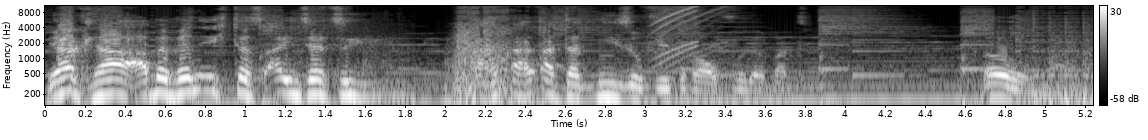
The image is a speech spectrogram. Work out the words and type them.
Ja klar, aber wenn ich das einsetze, hat, hat das nie so viel drauf, oder was? Oh Mann.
